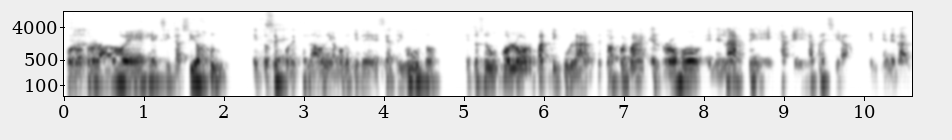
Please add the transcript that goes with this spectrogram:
Por Claro. otro lado es excitación, entonces Sí. por ese lado digamos que tiene ese atributo. Entonces un color particular. De todas formas, el rojo en el arte es, es apreciado en general.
